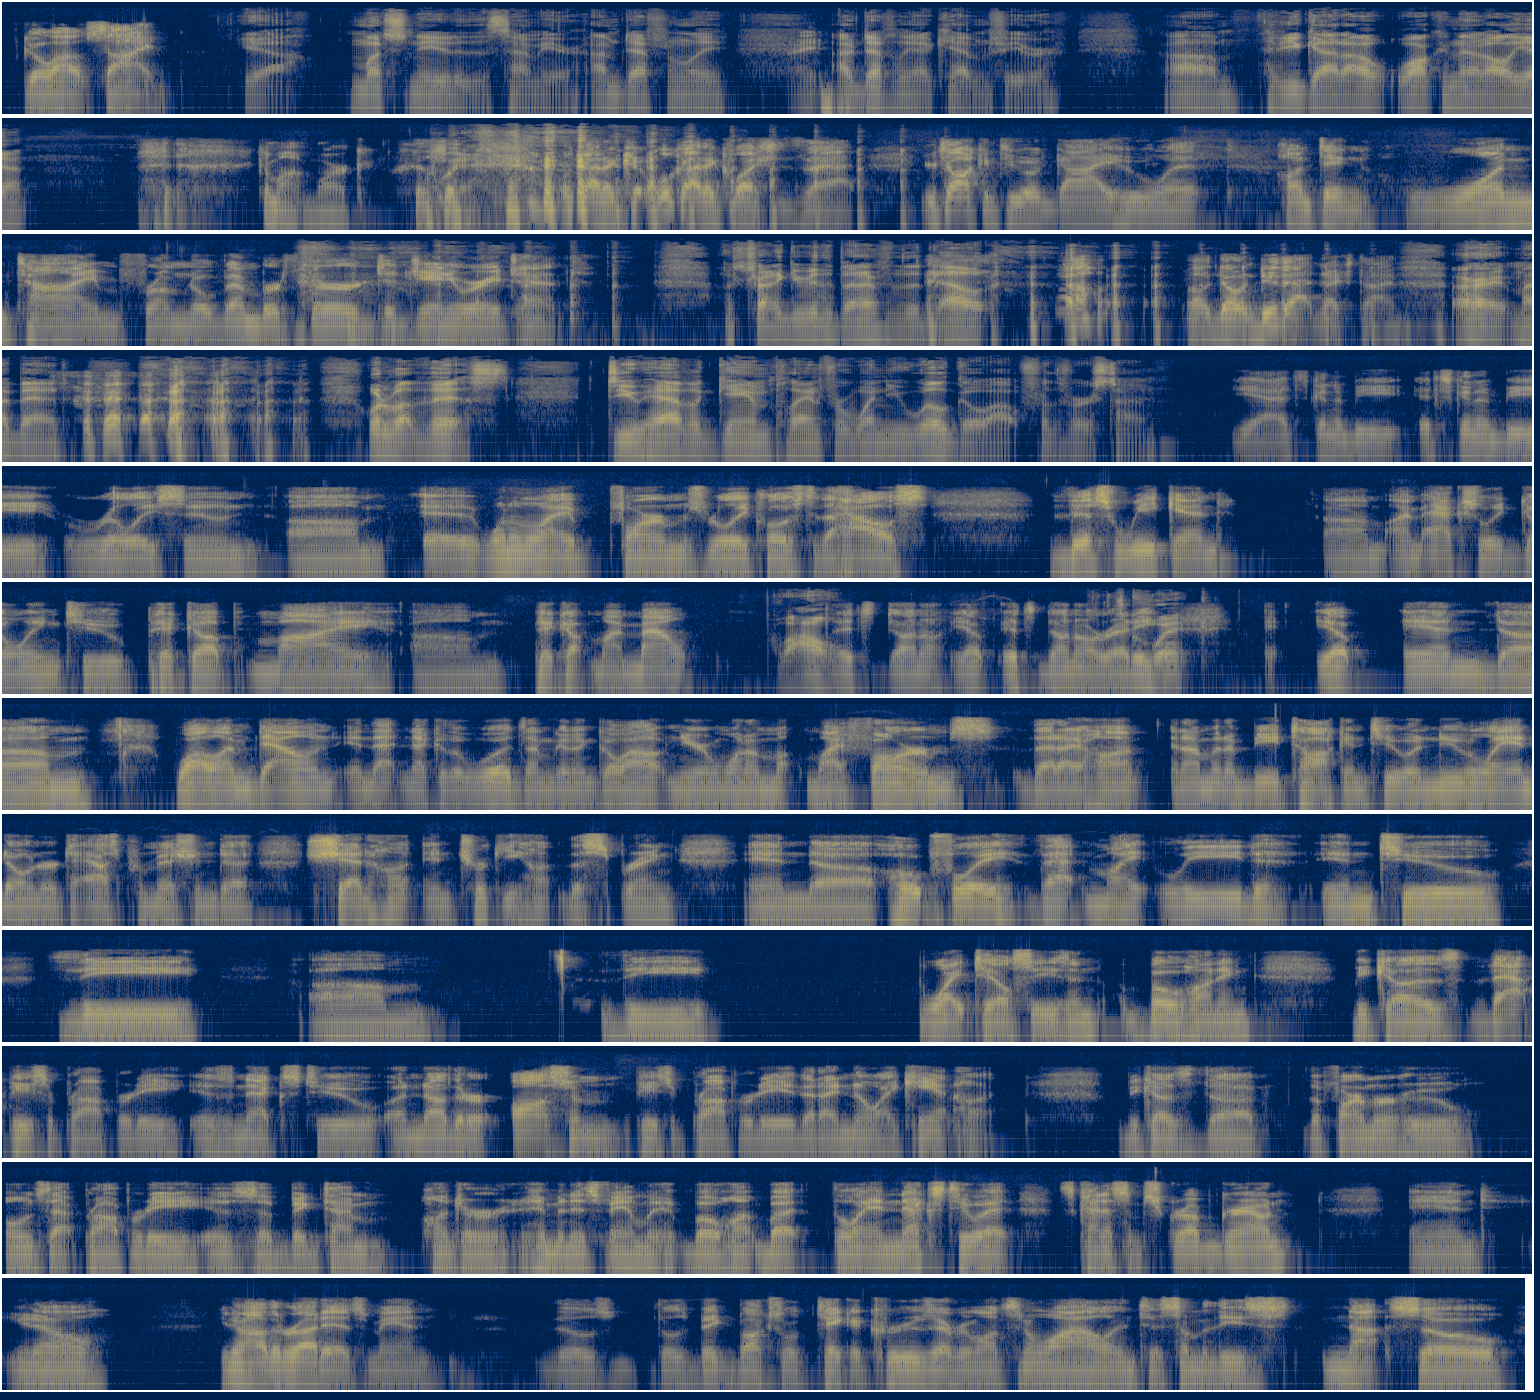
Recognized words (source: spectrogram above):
go outside Yeah, much needed at this time of year. I'm definitely, Right. I've definitely got cabin fever. Um, have you got out walking at all yet? come on mark what, what kind of what kind of question is that you're talking to a guy who went hunting one time from november 3rd to january 10th I was trying to give you the benefit of the doubt. well, well don't do that next time All right, my bad. what about this? Do you have a game plan for when you will go out for the first time? Yeah, it's gonna be it's gonna be really soon. Um, eh, one of my farms really close to the house. This weekend, um, I'm actually going to pick up my um, pick up my mount. Wow, It's done. Yep, it's done already. quick. Yep. And um, while I'm down in that neck of the woods, I'm going to go out near one of my farms that I hunt, and I'm going to be talking to a new landowner to ask permission to shed hunt and turkey hunt this spring. And uh, hopefully that might lead into the um, the whitetail season, bow hunting, because that piece of property is next to another awesome piece of property that I know I can't hunt because the the farmer who owns that property is a big time hunter. Him and his family bow hunt, but the land next to it is kind of some scrub ground, and you know, you know how the rut is, man. Those those big bucks will take a cruise every once in a while into some of these not so,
